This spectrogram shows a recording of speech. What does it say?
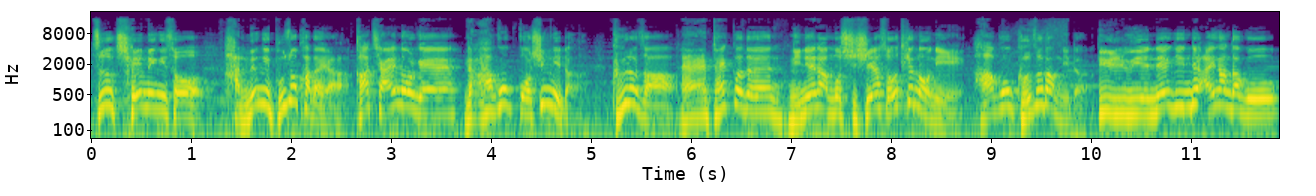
즉 세 명이서 한 명이 부족하다야 같이 아이 놀게 라고 꼬십니다 그러자 에 됐거든 니네랑 뭐 시시해서 어떻게 노니 하고 거절합니다 일 위에 내기인데 아이 간다고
